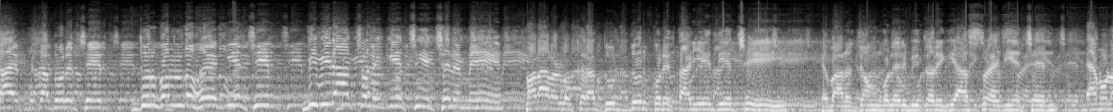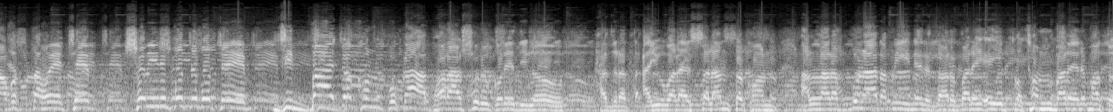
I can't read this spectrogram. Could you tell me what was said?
গায়ে পোকা ধরেছে দুর্গন্ধ হয়ে গিয়েছি বিবিরা চলে গিয়েছি ছেলে মেয়ে পাড়ার লোকেরা দূর দূর করে তাড়িয়ে দিয়েছে এবার জঙ্গলের ভিতরে গিয়ে আশ্রয় দিয়েছেন এমন অবস্থা হয়েছে শরীর পচে পচে জিব্বায় যখন পোকা ধরা শুরু করে দিল হযরত আইয়ুব আলাইহিস সালাম তখন আল্লাহ রাব্বুল আলামিনের দরবারে এই প্রথমবারের মতো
